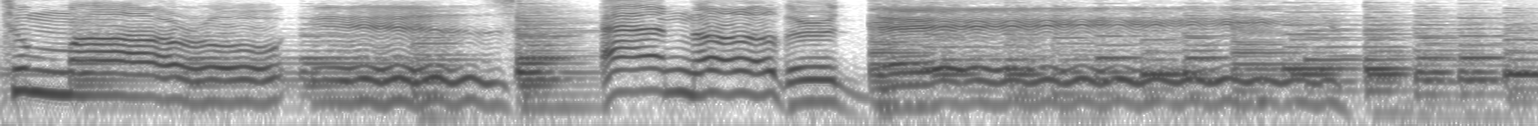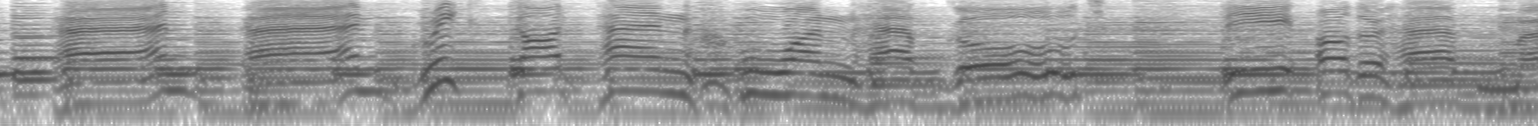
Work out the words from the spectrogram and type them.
tomorrow is another day. Pan, Pan, Greek god Pan, one half goat, the other half man.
